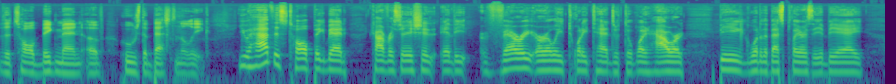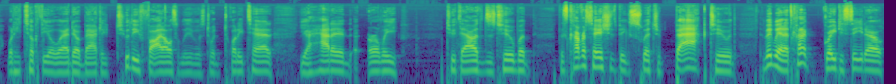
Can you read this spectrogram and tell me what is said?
the tall big men of who's the best in the league. You had this tall big man conversation in the very early 2010s with Dwight Howard being one of the best players in the NBA when he took the Orlando Magic to the finals. I believe it was 2010. You had it in early 2000s too, but this conversation is being switched back to the big man. It's kind of great to see. You know,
